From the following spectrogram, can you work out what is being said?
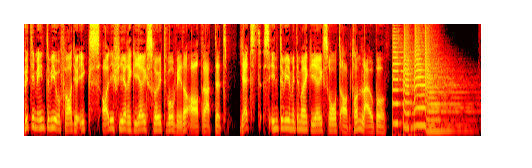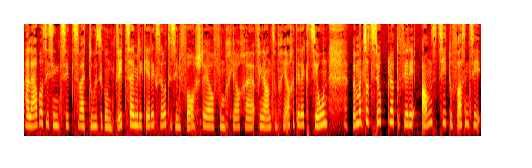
Heute im Interview auf Radio X alle vier Regierungsräte, die wieder antreten. Jetzt das Interview mit dem Regierungsrat Anton Lauber. Herr Lauber, Sie sind seit 2013 im Regierungsrat. Sie sind Vorsteher vom Kirchen, Finanz- und Kirchendirektion. Wenn man so zurückschaut auf Ihre Amtszeit, auf was sind Sie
